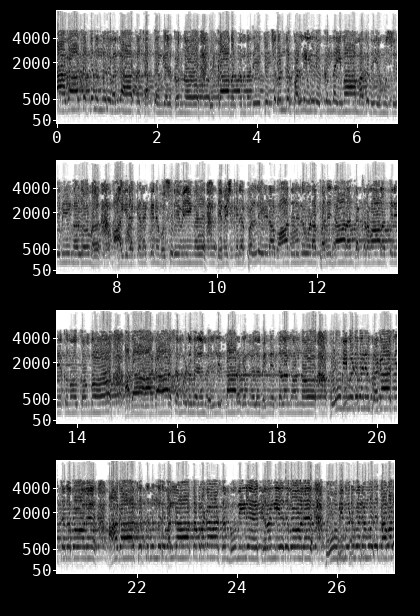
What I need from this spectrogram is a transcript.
ആകാശത്ത് നിന്നൊരു വല്ലാത്ത ശബ്ദം കേൾക്കുന്നു. ഇക്കാമത്തും പ്രതീക്ഷിച്ചുകൊണ്ട് പള്ളിയിലിരിക്കുന്ന ഇമാം മഹദിയും മുസ്ലിമീങ്ങളും ആയിരക്കണക്കിന് മുസ്ലിമീങ്ങൾ ദിമിഷ്കിലെ പള്ളിയുടെ വാതിലിലൂടെ പടിഞ്ഞാറൻ ചക്രവാളത്തിലേക്ക് നോക്കുമ്പോ അതാ ആകാശം മുഴുവനും വെള്ളിത്താരകങ്ങൾ മിന്നിത്തിളങ്ങുന്നു. ഭൂമി മുഴുവനും പ്രകാശിച്ചതുപോലെ ആകാശത്ത് നിന്നൊരു വല്ലാത്ത പ്രകാശം ഭൂമിയിലേക്ക് ഇറങ്ങിയതുപോലെ ഭൂമി മുഴുവനും ഒരു തവള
